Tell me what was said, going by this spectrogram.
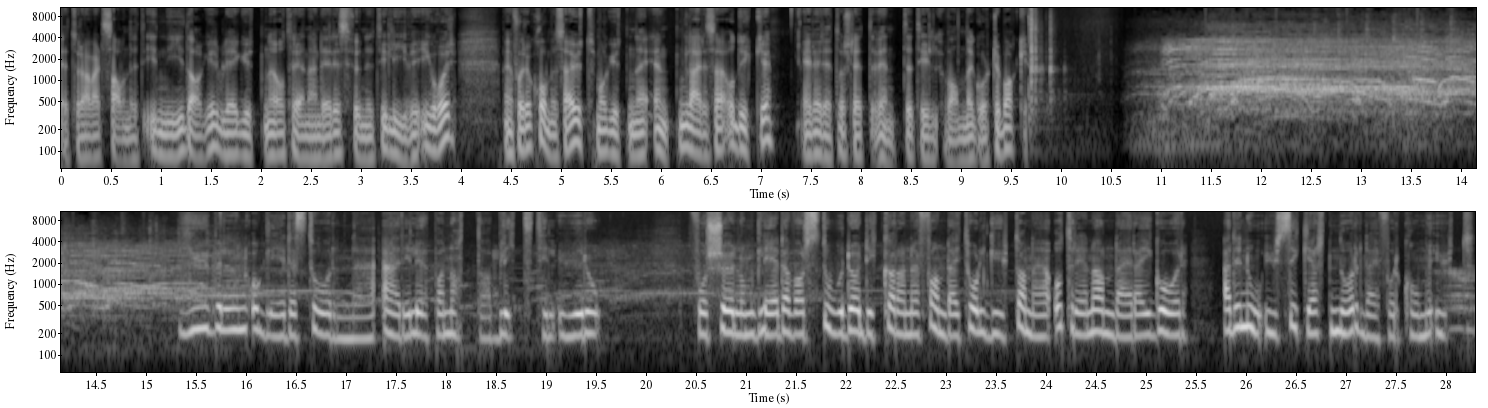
Etter å ha vært savnet i ni dager ble guttene og treneren deres funnet i live i går. Men for å komme seg ut må guttene enten lære seg å dykke, eller rett og slett vente til vannet går tilbake. Jubelen og gledestårene er i løpet av natta blitt til uro. For sjøl om gleda var stor da dykkerne fant de tolv guttene og treneren deres i går, er det nå usikkert når de får komme ut.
